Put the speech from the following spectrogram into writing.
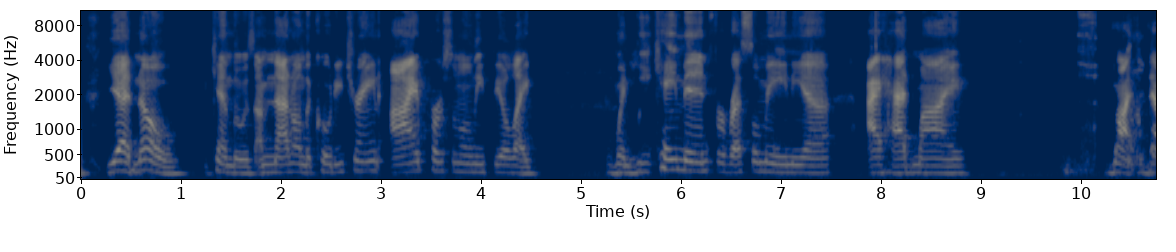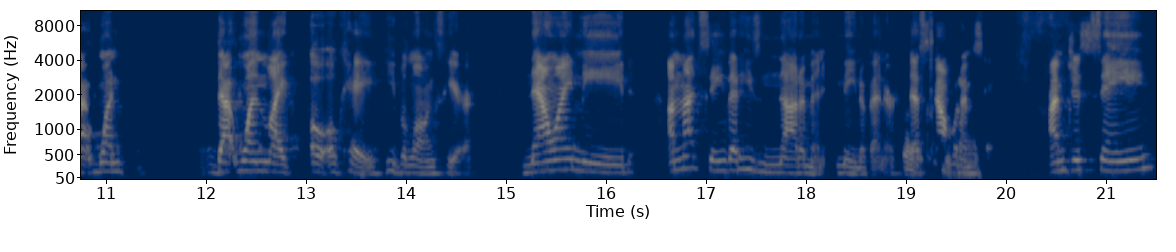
yeah, no, Ken Lewis, I'm not on the Cody train. I personally feel like when he came in for WrestleMania, I had my, my that one, that one like, oh, okay, he belongs here. Now I need. I'm not saying that he's not a main, main eventer. That's not what I'm saying. I'm just saying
